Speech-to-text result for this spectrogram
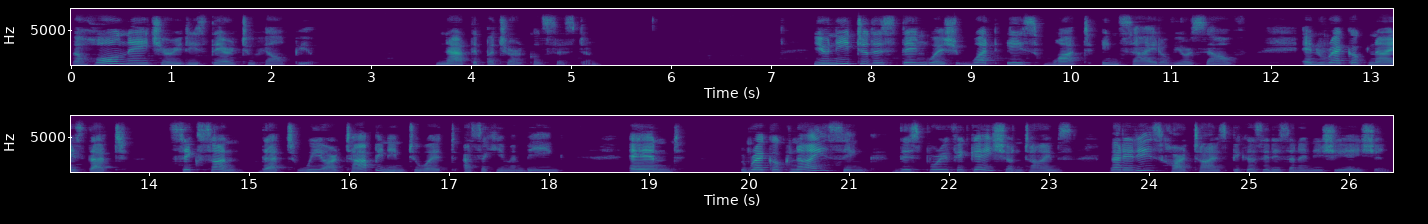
The whole nature, it is there to help you, not the patriarchal system. You need to distinguish what is what inside of yourself and recognize that sixth sun that we are tapping into it as a human being and recognizing these purification times that it is hard times because it is an initiation.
